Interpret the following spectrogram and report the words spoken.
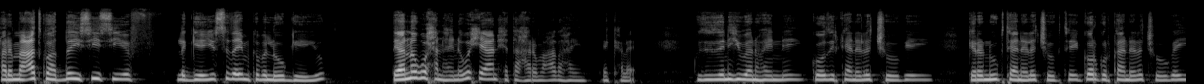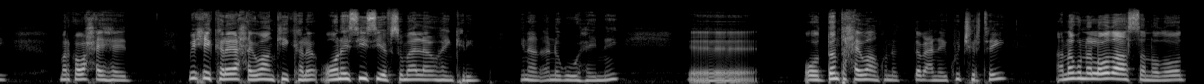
harimacadku hadday c c f la geeyo sida imikaba loo geeyo? Dee annagu waxaan haynay wixii aan xitaa harimacad ahayn ee kale. Guduudanihii baanu haynay goodirkaa nala joogay garanuugtaa nala joogtay gorgorkaa nala joogay. Marka waxay ahayd wixii kale xayawaankii kale oonay c c f somalilan u hayn karin inaan anagu haynay. Oo danta xayawaankuna dabcan ay ku jirtay. Annaguna labadaas sannadood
